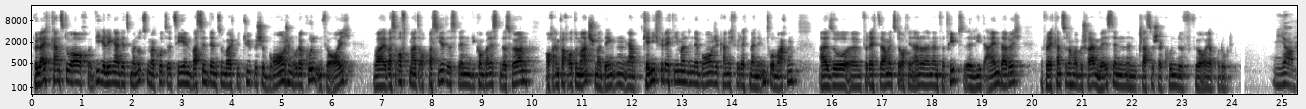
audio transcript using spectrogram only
Vielleicht kannst du auch die Gelegenheit jetzt mal nutzen, mal kurz erzählen, was sind denn zum Beispiel typische Branchen oder Kunden für euch? Weil was oftmals auch passiert ist, wenn die Kompanisten das hören, auch einfach automatisch mal denken, ja, kenne ich vielleicht jemanden in der Branche, kann ich vielleicht meine Intro machen? Also äh, vielleicht sammelst du auch den einen oder anderen Vertriebslied ein dadurch. Vielleicht kannst du noch mal beschreiben, wer ist denn ein klassischer Kunde für euer Produkt? Ja,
